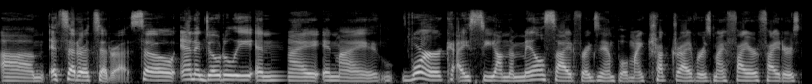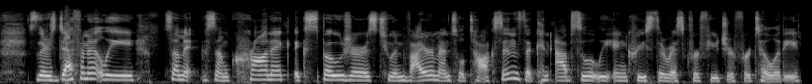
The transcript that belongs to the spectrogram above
um, et cetera, et cetera. So anecdotally, in my in my work, I see on the male side, for example, my truck drivers, my firefighters. So there's definitely some some chronic exposures to environmental toxins that can absolutely increase the risk for future fertility.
